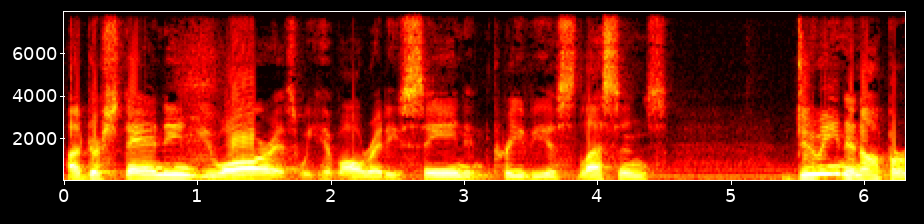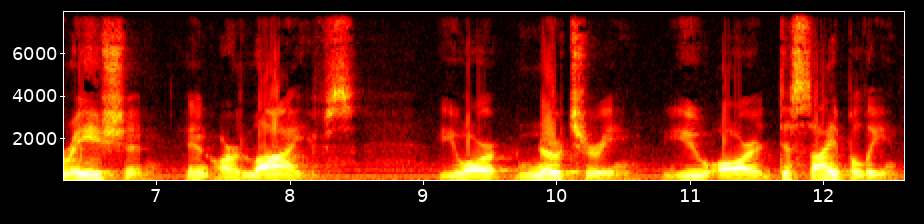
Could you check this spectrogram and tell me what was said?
understanding you are, as we have already seen in previous lessons, doing an operation in our lives. You are nurturing, you are discipling,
